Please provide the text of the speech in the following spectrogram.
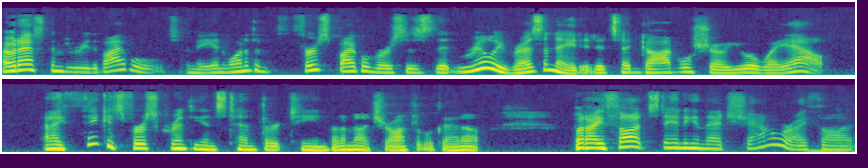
I would ask them to read the Bible to me. And one of the first Bible verses that really resonated, it said, God will show you a way out. And I think it's 1 Corinthians 10 13, but I'm not sure. I'll have to look that up. But I thought, standing in that shower, I thought,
